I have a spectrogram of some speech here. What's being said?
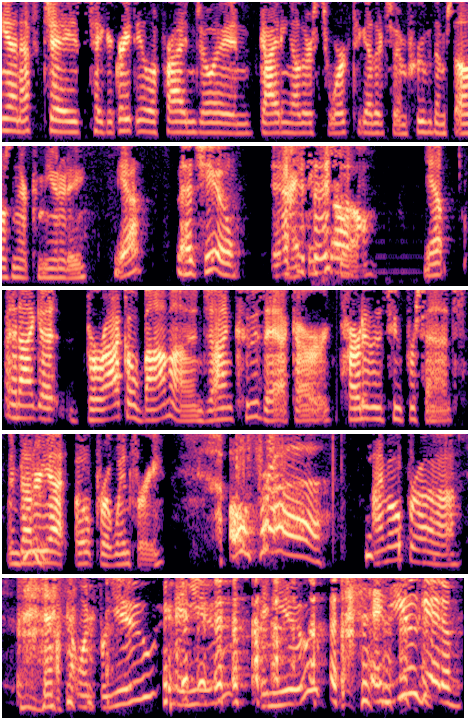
ENFJs take a great deal of pride and joy in guiding others to work together to improve themselves and their community. Yeah. That's you. If I you say so. so. Yep. And I got Barack Obama and John Cusack are part of the 2%. And better hmm. yet, Oprah Winfrey. Oprah. I'm Oprah. I've got one for you and you and you. and you get a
